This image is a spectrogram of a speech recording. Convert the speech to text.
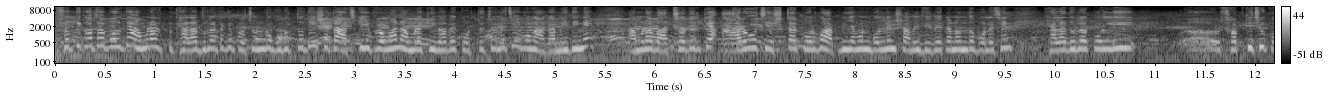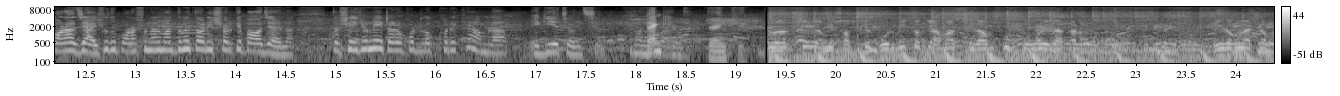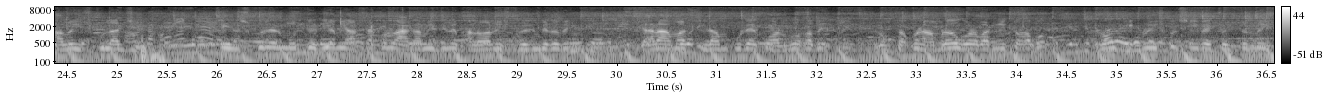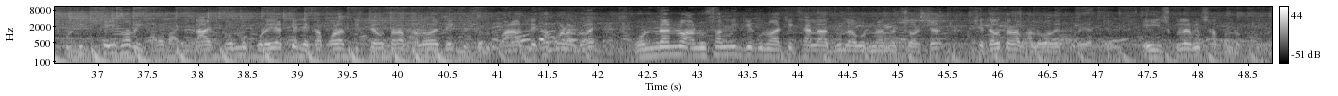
সত্যি কথা বলতে আমরা খেলাধুলাটাকে প্রচণ্ড গুরুত্ব দিই, সেটা আজকেই প্রমাণ আমরা কীভাবে করতে চলেছি, এবং আগামী দিনে আমরা বাচ্চাদেরকে আরও চেষ্টা করব। আপনি যেমন বললেন, স্বামী বিবেকানন্দ বলেছেন, খেলাধুলা করলেই সব কিছু করা যায়। শুধু পড়াশোনার মাধ্যমে তো আর ঈশ্বরকে পাওয়া যায় না। তো সেই জন্য এটার ওপর লক্ষ্য রেখে আমরা এগিয়ে চলছি। ধন্যবাদ। ইউ থ্যাংক ইউ হচ্ছে আমি সবচেয়ে গর্বিত কি আমার শ্রীরামপুর পৌর এলাকার মধ্যে এইরকম একটা ভালো স্কুল আছে। সেই স্কুলের মধ্যে দিয়ে আমি আশা করব আগামী দিনে ভালো ভালো স্টুডেন্ট বেরোবে, যারা আমার শ্রীরামপুরের গর্ব হবে এবং তখন আমরাও গর্বান্বিত হব এবং টেকনো স্কুল সেইভাবে, চৈতন্য স্কুল সেইভাবেই কাজকর্ম করে যাচ্ছে। লেখাপড়ার দিকটাও তারা ভালোভাবে দেখছে, শুধু পড়া- লেখাপড়া নয়, অন্যান্য আনুষঙ্গিক যেগুলো আছে, খেলাধুলা, অন্যান্য চর্চা, সেটাও তারা ভালোভাবে করে যাচ্ছে। এই স্কুলে আমি সাফল্য কামনা করি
